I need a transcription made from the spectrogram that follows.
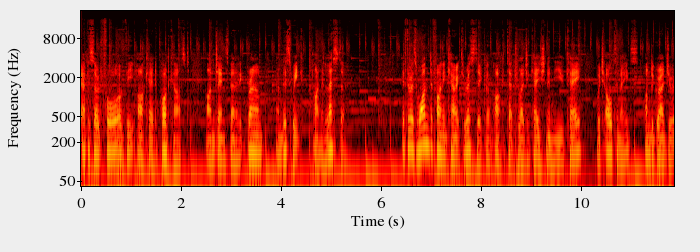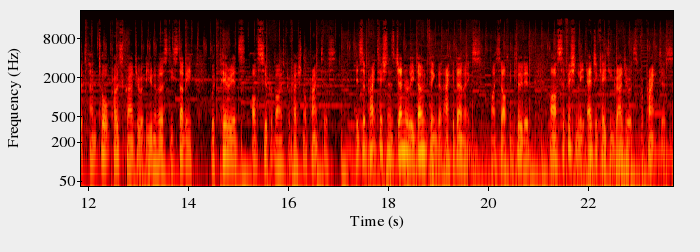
episode 4 of the Arched podcast. I'm James Benedict Brown, and this week I'm in Leicester. If there is one defining characteristic of architectural education in the UK, which alternates undergraduate and taught postgraduate university study with periods of supervised professional practice, it's that practitioners generally don't think that academics, myself included, are sufficiently educating graduates for practice.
